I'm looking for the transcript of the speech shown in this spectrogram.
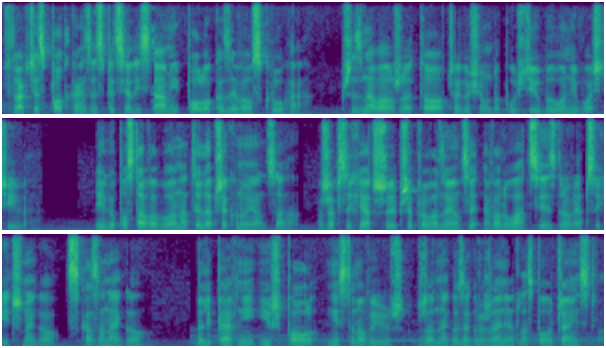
W trakcie spotkań ze specjalistami Paul okazywał skruchę. Przyznawał, że to, czego się dopuścił, było niewłaściwe. Jego postawa była na tyle przekonująca, że psychiatrzy przeprowadzający ewaluację zdrowia psychicznego skazanego byli pewni, iż Paul nie stanowił już żadnego zagrożenia dla społeczeństwa.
